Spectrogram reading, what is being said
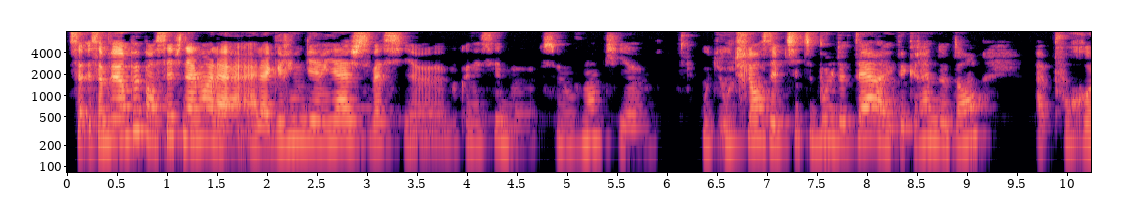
Ça, me fait un peu penser finalement à la, à la green guérilla. Je sais pas si euh, vous connaissez ce mouvement qui euh, où, tu lances des petites boules de terre avec des graines dedans pour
